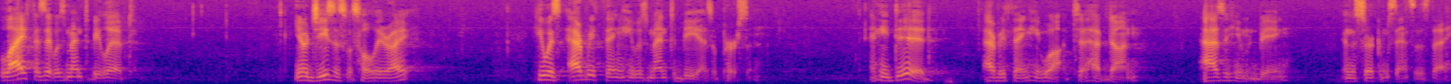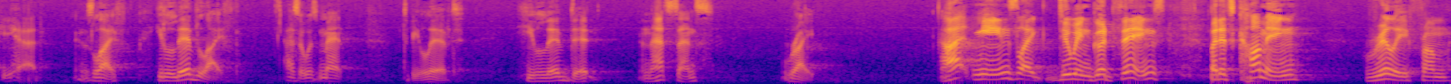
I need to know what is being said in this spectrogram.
life as it was meant to be lived. You know, Jesus was holy, right? He was everything he was meant to be as a person. And he did everything he ought to have done as a human being in the circumstances that he had in his life. He lived life as it was meant to be lived. He lived it, in that sense, right. That means like doing good things, but it's coming really from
